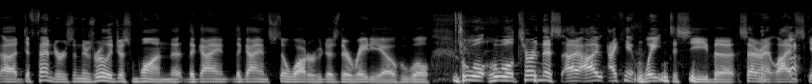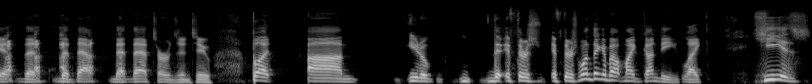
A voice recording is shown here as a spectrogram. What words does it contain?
uh, defenders, and there's really just one, the, the guy the guy in Stillwater who does their radio, who will who will who will turn this. I, I, I can't wait to see the Saturday Night Live skit that that that that that turns into. But um, you know, the, if there's if there's one thing about Mike Gundy, like he is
